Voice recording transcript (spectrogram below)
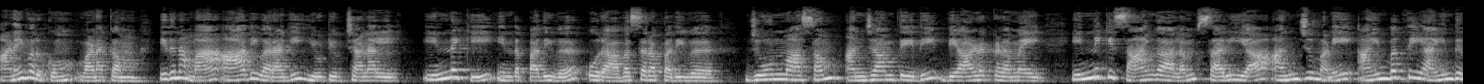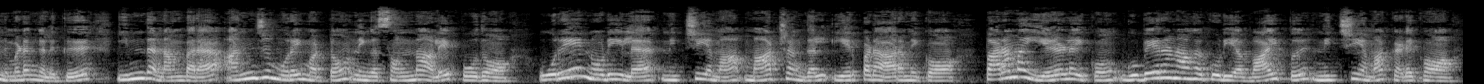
அனைவருக்கும் வணக்கம். இது நம்ம ஆதிவராகி யூடியூப் சேனல். இன்னைக்கு இந்த பதிவு ஒரு அவசர பதிவு. ஜூன் மாசம் அஞ்சாம் தேதி வியாழக்கிழமை. இன்னைக்கு சாயங்காலம் சரியா அஞ்சு மணி ஐம்பத்தி ஐந்து நிமிடங்களுக்கு இந்த நம்பரை அஞ்சு முறை மட்டும் நீங்க சொன்னாலே போதும். ஒரே நொடியில நிச்சயமா மாற்றங்கள் ஏற்பட ஆரம்பிக்கும். பரம ஏழைக்கும் குபேரனாக கூடிய வாய்ப்பு நிச்சயமா கிடைக்கும்.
